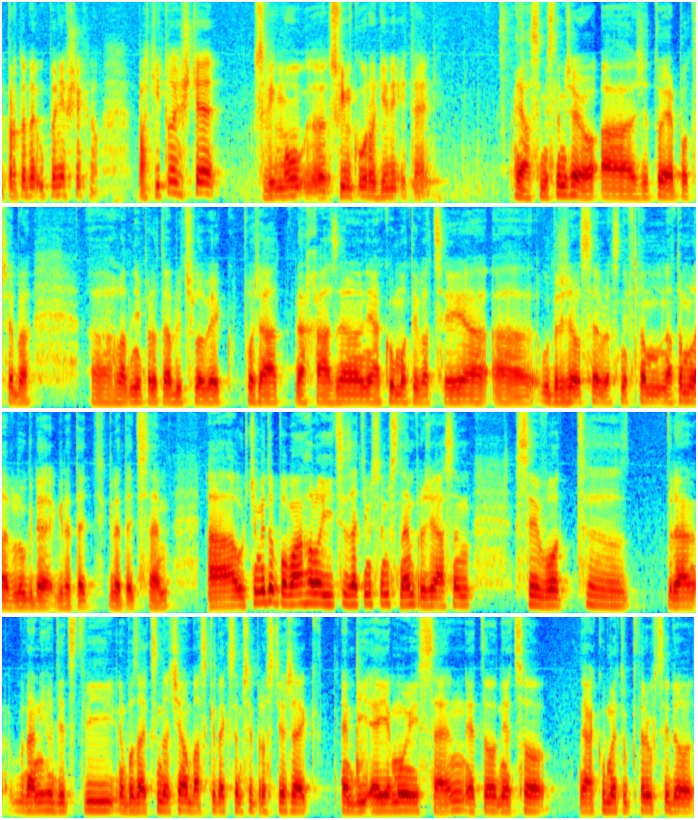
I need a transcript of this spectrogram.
pro tebe úplně všechno. Platí to ještě výjimou, s výjimkou rodiny i teď? Já si myslím, že jo a že to je potřeba. Hlavně proto, aby člověk pořád nacházel nějakou motivaci a, a udržel se vlastně v tom, na tom levelu, kde, kde, teď, kde teď jsem. A určitě mi to pomáhalo jít si za tím svým snem, protože já jsem si od raného dětství, nebo jak jsem začínal basket, tak jsem si prostě řekl, NBA je můj sen, je to něco, nějakou metu, kterou chci do,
